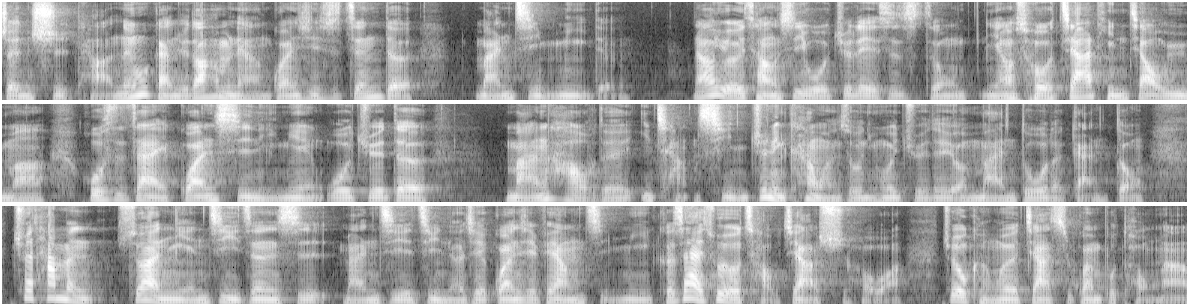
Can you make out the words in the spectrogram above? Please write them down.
珍视他，能够感觉到他们两个关系是真的蛮紧密的。然后有一场戏，我觉得也是这种你要说家庭教育吗？或是在关系里面，我觉得蛮好的一场戏。就你看完之后，你会觉得有蛮多的感动。就他们虽然年纪真的是蛮接近，而且关系非常紧密，可是还是会有吵架的时候啊，就有可能会有价值观不同啊，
